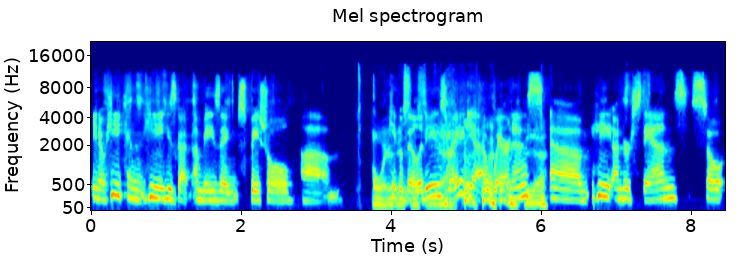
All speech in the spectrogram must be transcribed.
you know he can he he's got amazing spatial um, capabilities yeah. right yeah awareness yeah. Um, he understands so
